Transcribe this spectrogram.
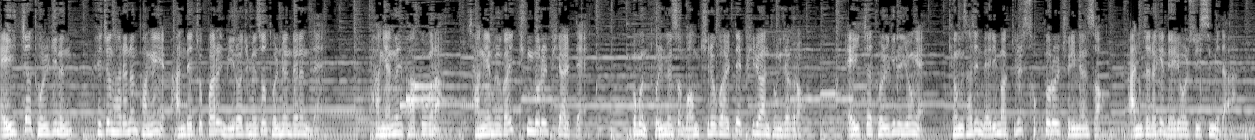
A자 돌기는 회전하려는 방향의 반대쪽 발을 밀어주면서 돌면 되는데 방향을 바꾸거나 장애물과의 충돌을 피할 때 혹은 돌면서 멈추려고 할 때 필요한 동작으로 A자 돌기를 이용해 경사진 내리막길을 속도를 줄이면서 안전하게 내려올 수 있습니다.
